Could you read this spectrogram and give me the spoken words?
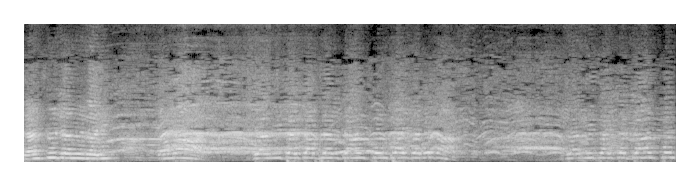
थँक्यू जानुताई चला जानुताईचा आपल्याला डान्स पण पाहिजे डान्स पण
